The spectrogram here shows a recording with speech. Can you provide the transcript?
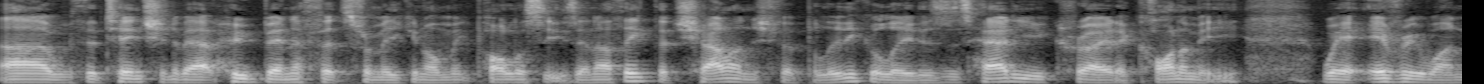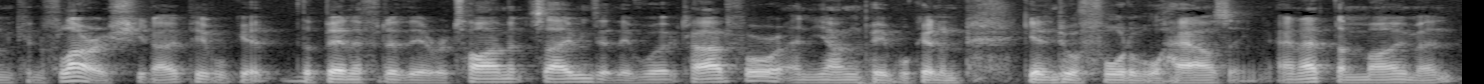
uh, with the tension about who benefits from economic policies. And I think the challenge for political leaders is how do you create economy where everyone can flourish? You know, people get the benefit of their retirement savings that they've worked hard for, and young people can get into affordable housing. And at the moment,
